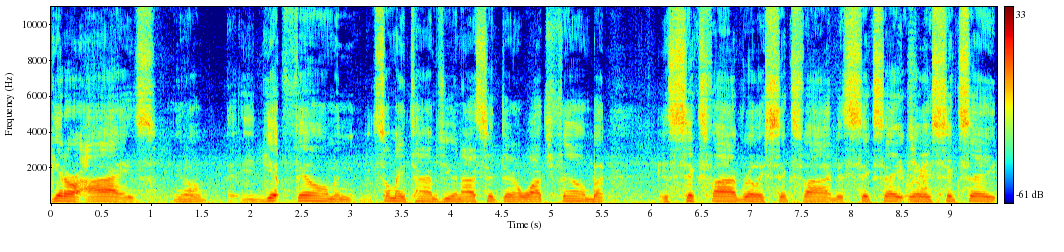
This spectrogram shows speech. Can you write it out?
get our eyes, you know, you get film and so many times you and I sit there and watch film, but is six five really six five? Is six eight really six eight?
